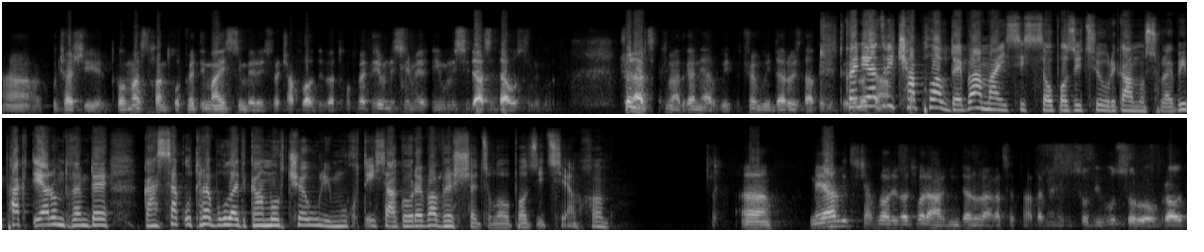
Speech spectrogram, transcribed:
აა ქუჩაში დგომას ხან 15 მაისი მერე ის რომ ჩაფლავდება 15 ივნისი მერე ივლისი და ასე დაუსრულებლად ჩვენ არც ერთი მათგანი არ გვიდა. ჩვენ გვინდა რომ ეს დაპირისპირება. თქვენი აზრით ჩაფლავდება მაისის ოპოზიციური გამოსვლები. ფაქტია რომ დღემდე განსაკუთრებულად გამორჩეული მუხტის აგორება ვერ შეძლო ოპოზიციამ, ხო? აა მე არ ვიცი ჩაფლავდება თუ არა არ მინდა რომ რაღაცა ადამიანები ცუდი ვუსურო უბრალოდ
